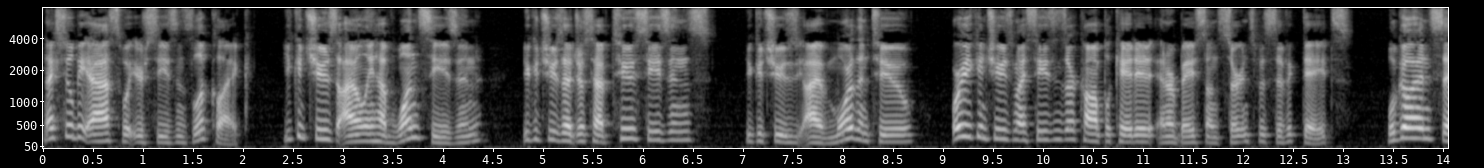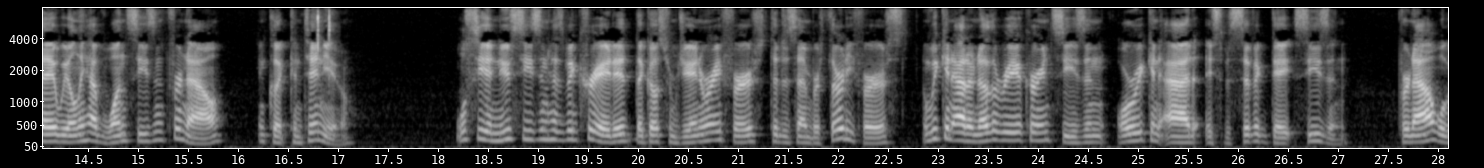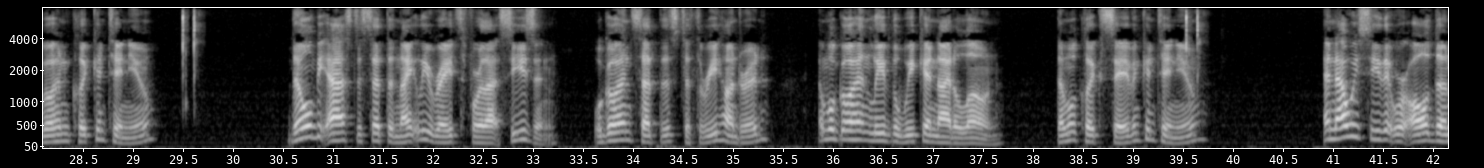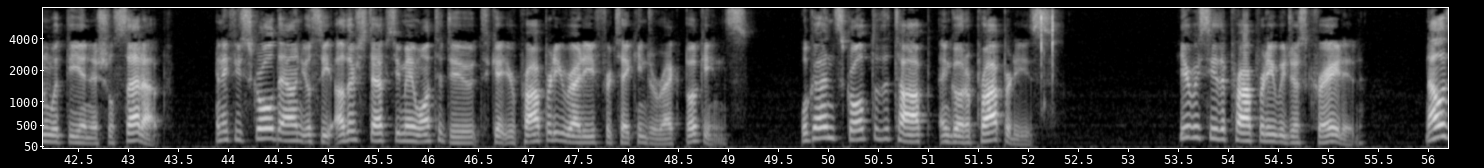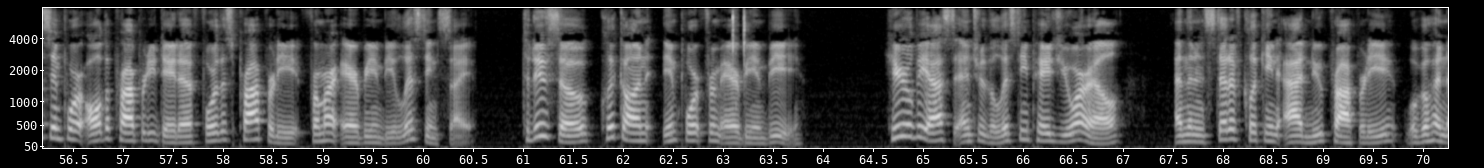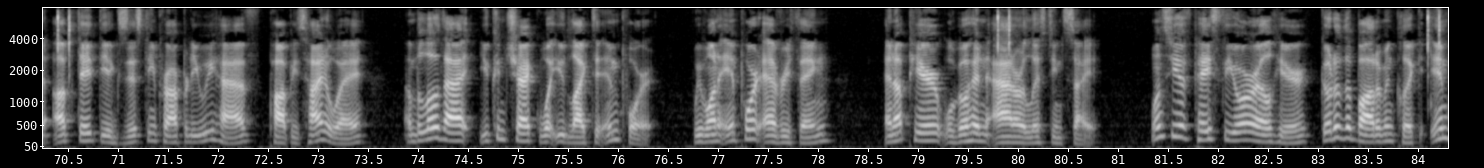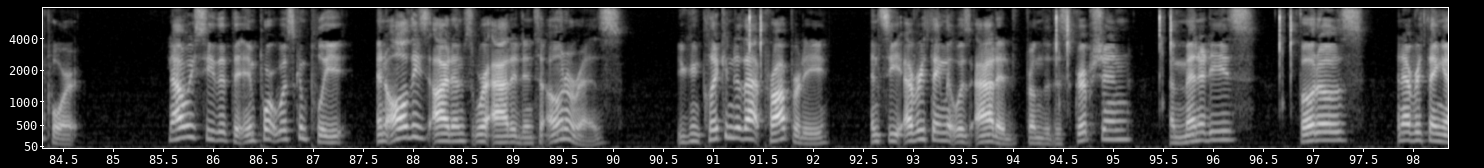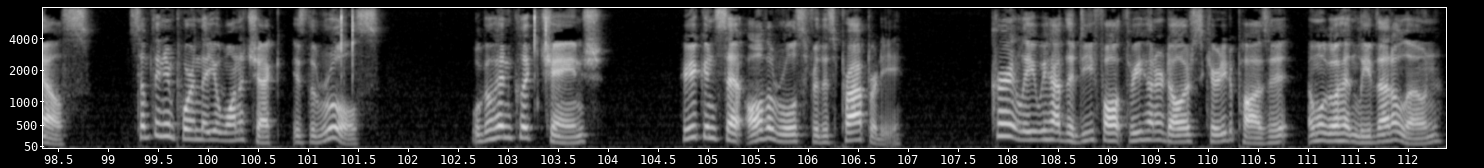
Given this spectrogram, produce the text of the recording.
Next you'll be asked what your seasons look like. You can choose I only have one season, you can choose I just have two seasons, you could choose I have more than two, or you can choose my seasons are complicated and are based on certain specific dates. We'll go ahead and say we only have one season for now and click continue. We'll see a new season has been created that goes from January 1st to December 31st, and we can add another reoccurring season or we can add a specific date season. For now, we'll go ahead and click continue. Then we'll be asked to set the nightly rates for that season. We'll go ahead and set this to 300, and we'll go ahead and leave the weekend night alone. Then we'll click Save and Continue. And now we see that we're all done with the initial setup. And if you scroll down, you'll see other steps you may want to do to get your property ready for taking direct bookings. We'll go ahead and scroll up to the top and go to Properties. Here we see the property we just created. Now let's import all the property data for this property from our Airbnb listing site. To do so, click on Import from Airbnb. Here you'll be asked to enter the listing page URL and then instead of clicking add new property, we'll go ahead and update the existing property we have, Poppy's Hideaway, and below that you can check what you'd like to import. We want to import everything, and up here we'll go ahead and add our listing site. Once you have pasted the URL here, go to the bottom and click import. Now we see that the import was complete and all these items were added into OwnerRez. You can click into that property and see everything that was added from the description, amenities, photos, and everything else. Something important that you'll want to check is the rules. We'll go ahead and click Change. Here you can set all the rules for this property. Currently, we have the default $300 security deposit, and we'll go ahead and leave that alone.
